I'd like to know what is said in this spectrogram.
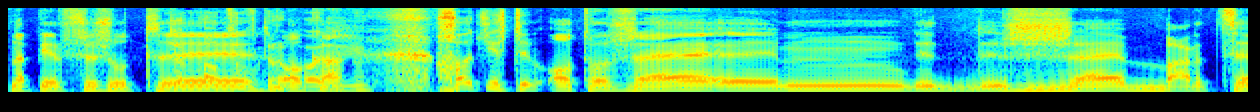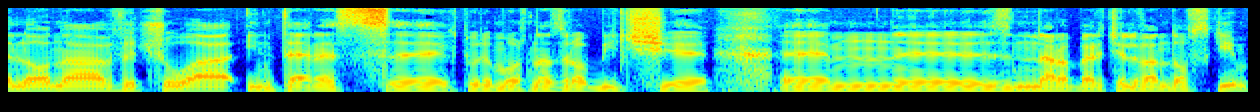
na pierwszy rzut yy, oka. Chodzi? chodzi? w tym o to, że, że Barcelona wyczuła interes, y, który można zrobić y, y, na Robercie Lewandowskim.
